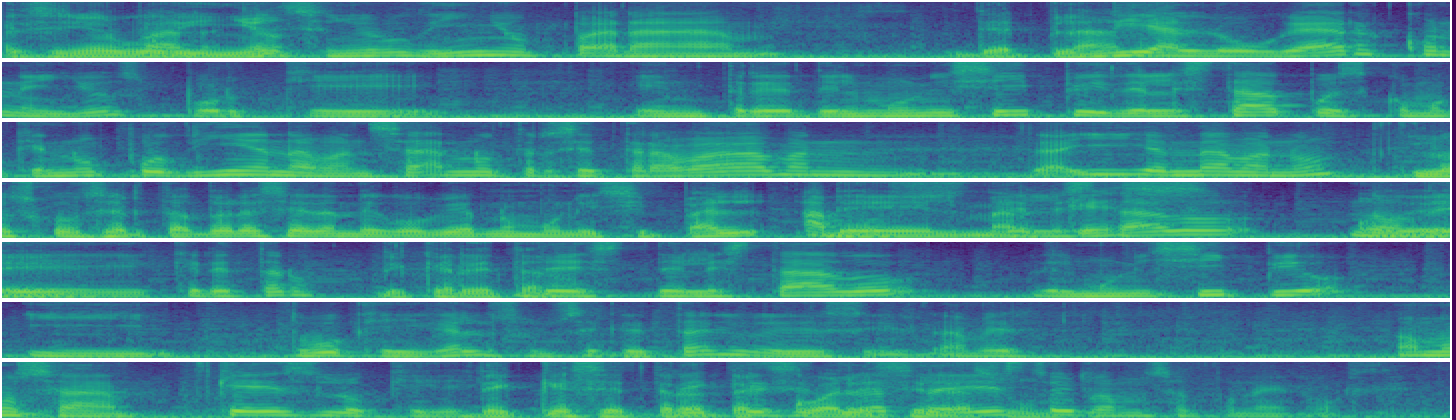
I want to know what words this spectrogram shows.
El señor para- Gudiño, El señor Gudiño para de plan. dialogar con ellos porque entre del municipio y del estado pues como que no podían avanzar, no se trababan, ahí andaban, ¿no? Los concertadores eran de gobierno municipal Ambos, del Marqués. estado, o no, de, Querétaro, de Querétaro. del estado, del municipio y tuvo que llegar el subsecretario y decir, a ver, vamos a, ¿qué es lo que... ¿De qué se trata? qué se ¿Cuál es el esto? Y asunto? vamos a poner orden.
